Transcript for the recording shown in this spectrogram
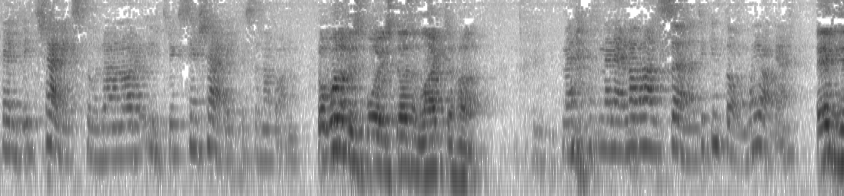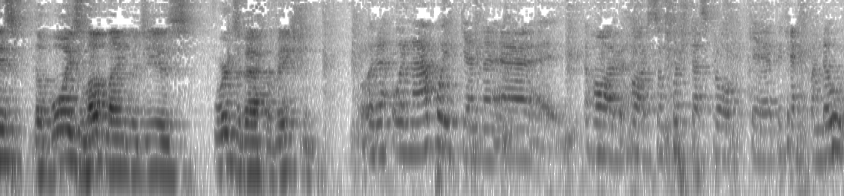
väldigt kärleksfull och han har uttryckt sin kärlek till sina barn. But one of his boys doesn't like to hunt. Men, men en av hans söner tycker inte om att jaga. And his the boy's love language is words of affirmation. Och den, och den här pojken eh, har, har som första språk eh, bekräftande ord.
